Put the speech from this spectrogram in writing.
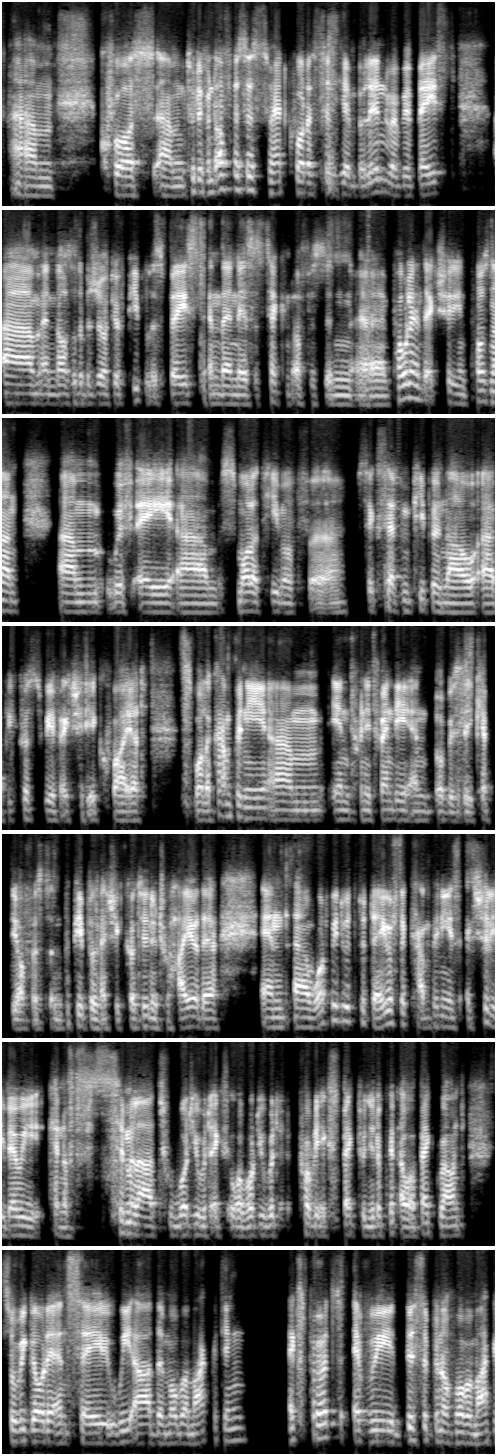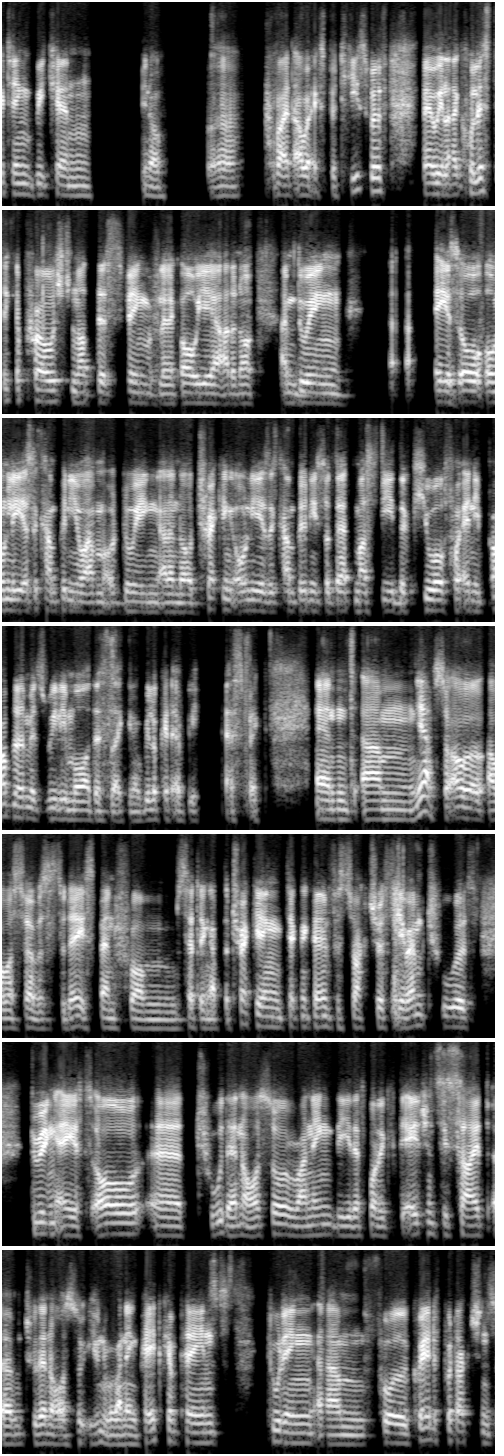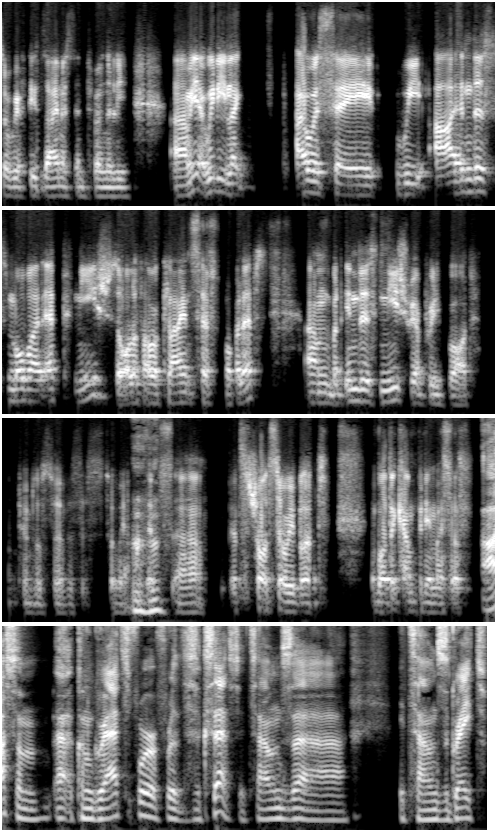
um, across um, two different offices. So headquarters still here in Berlin, where we're based, um, and also the majority of people is based. And then there's a second office in uh, Poland, actually in Poznan, um, with a um, smaller team of uh, six, seven people now, uh, because we have actually acquired a smaller company um, in 2020, and obviously kept the office and the people actually continue to hire there. And uh, what we do today with the company is actually very kind of similar to what you would ex- or what you would probably expect when you look at our background. So we go there and say we are the mobile marketing experts. Every discipline of mobile marketing we can, you know, uh, provide our expertise with. Very like holistic approach, not this thing with like, oh yeah, I don't know, I'm doing uh, ASO only as a company, or I'm doing, I don't know, tracking only as a company. So that must be the cure for any problem. It's really more this like, you know, we look at every aspect. And um, yeah, so our, our services today span from setting up the tracking, technical infrastructure, CRM tools, doing ASO uh, to then also running the, that's more the agency side, um, to then also even running paid campaigns, including um, full creative production. So we have designers internally. Um, yeah, really like I always say we are in this mobile app niche. So all of our clients have mobile apps, um, but in this niche we are pretty broad in terms of services. So yeah, mm-hmm. that's uh, that's a short story about about the company and myself. Awesome! Uh, congrats for for the success. It sounds uh, it sounds great.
